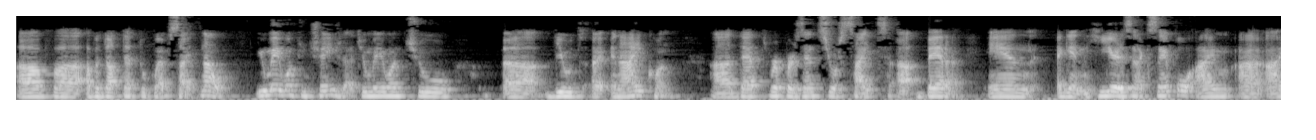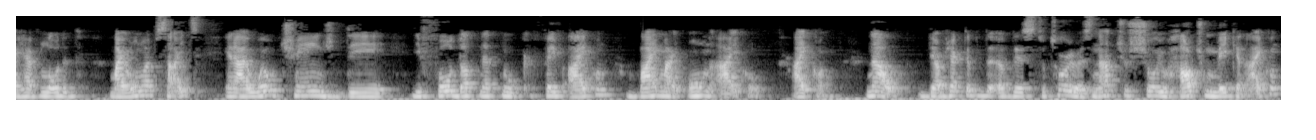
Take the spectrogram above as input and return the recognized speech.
of, uh, of a .NET website. Now, you may want to change that. You may want to uh, build a, an icon uh, that represents your site uh, better. And again, here is an example. I'm uh, I have loaded my own website, and I will change the default .NET favicon by my own icon. Icon. Now, the objective of this tutorial is not to show you how to make an icon.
